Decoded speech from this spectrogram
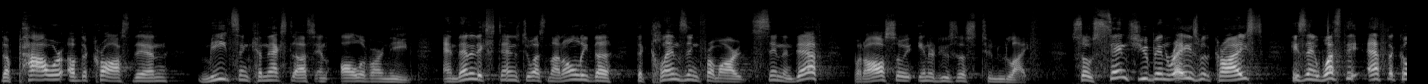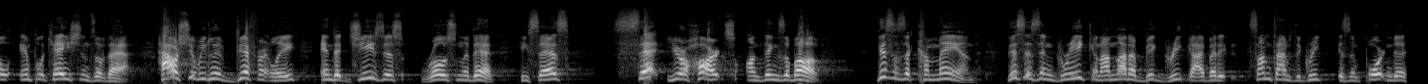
the power of the cross then meets and connects to us in all of our need. And then it extends to us not only the, the cleansing from our sin and death, but also introduces us to new life. So, since you've been raised with Christ, he's saying, what's the ethical implications of that? How should we live differently in that Jesus rose from the dead? He says, Set your hearts on things above. This is a command. This is in Greek, and I'm not a big Greek guy, but it, sometimes the Greek is important to,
